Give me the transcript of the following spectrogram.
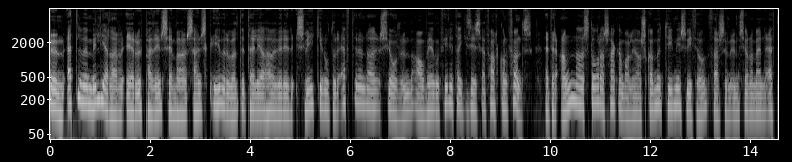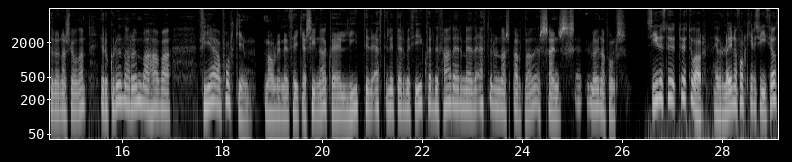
Um 11 miljardar er upphæðin sem að sænsk yfirvöldu telja að hafi verið svikin út úr eftirunna sjóðum á vegum fyrirtækisins Falcon Funds. Þetta er annað stóra sakamálið á skömmun tími í Svíþjóð þar sem umsjónamenn eftirunna sjóðan eru grunar um að hafa fjega fólki. Málinni þykja sína hver lítið eftirlit er með því hverði fara er með eftirunna sparnað sænsk launafólks. Síðustu 20 ár hefur launafólk hér í Svíþjóð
